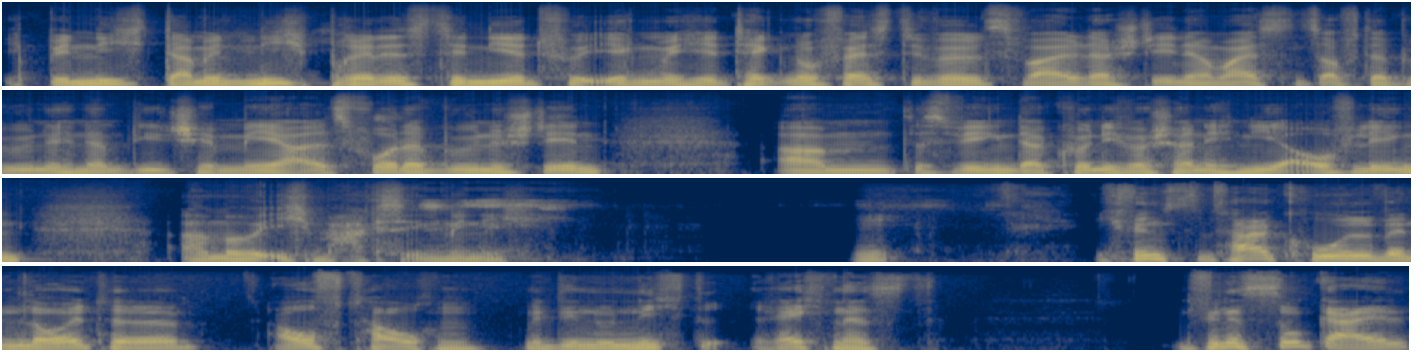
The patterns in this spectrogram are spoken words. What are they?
ich bin nicht, damit nicht prädestiniert für irgendwelche Techno-Festivals, weil da stehen ja meistens auf der Bühne hinterm DJ mehr als vor der Bühne stehen. Ähm, deswegen, da könnte ich wahrscheinlich nie auflegen. Ähm, aber ich mag es irgendwie nicht. Ich finde es total cool, wenn Leute auftauchen, mit denen du nicht rechnest. Ich finde es so geil,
